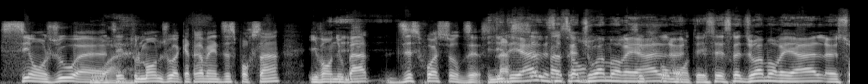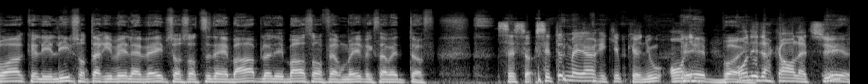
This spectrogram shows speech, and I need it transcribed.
Si on joue, euh, Ouais. tu sais, tout le monde joue à 90% ils vont nous battre 10 fois sur 10. La L'idéal, ça serait de jouer à Montréal. faut euh, monter. Ce serait de jouer à Montréal un soir que les livres sont arrivés la veille puis sont sortis d'un bar, puis là, les bars sont fermés, fait que ça va être tough. C'est ça. C'est une meilleure équipe que nous. On Eh est, boy. on est d'accord là-dessus. Eh.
